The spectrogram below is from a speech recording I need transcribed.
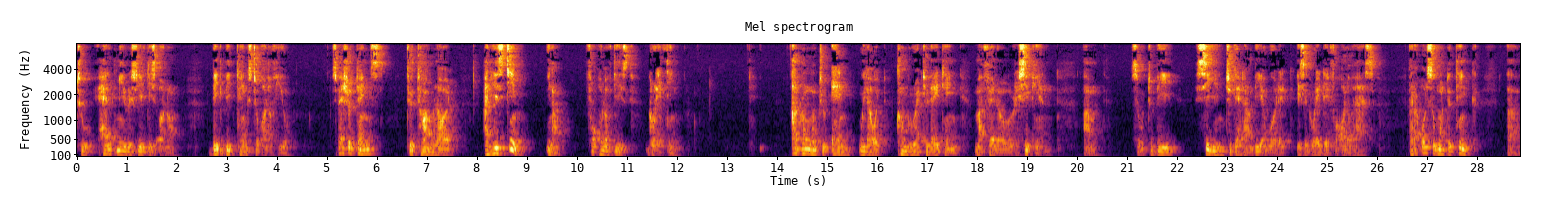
to help me receive this honor. Big, big thanks to all of you. Special thanks to Tom Lord and his team, you know, for all of these great things. I don't want to end without congratulating my fellow recipient. Um, so to be seeing together and be awarded is a great day for all of us. But I also want to thank uh,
